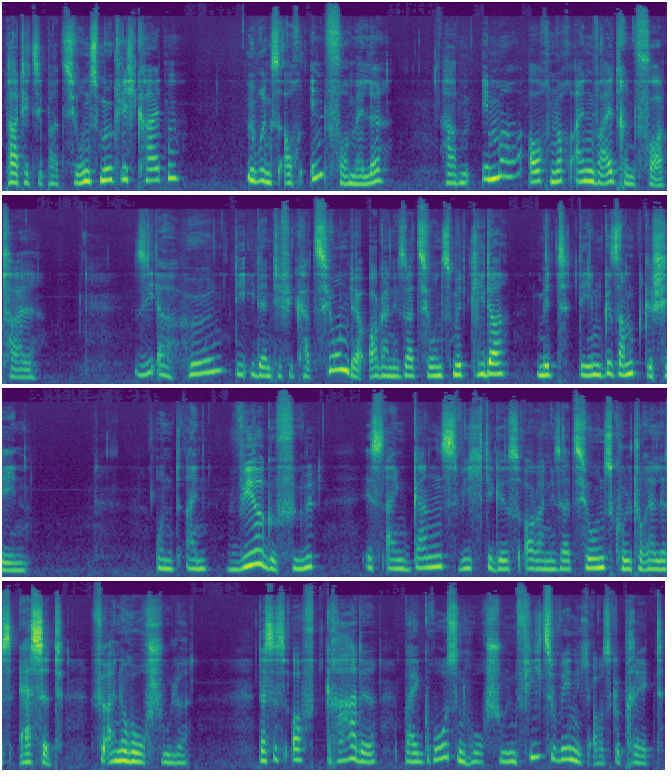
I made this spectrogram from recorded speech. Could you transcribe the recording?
Partizipationsmöglichkeiten, übrigens auch informelle, haben immer auch noch einen weiteren Vorteil. Sie erhöhen die Identifikation der Organisationsmitglieder mit dem Gesamtgeschehen. Und ein Wir-Gefühl ist ein ganz wichtiges organisationskulturelles Asset für eine Hochschule. Das ist oft gerade bei großen Hochschulen viel zu wenig ausgeprägt.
